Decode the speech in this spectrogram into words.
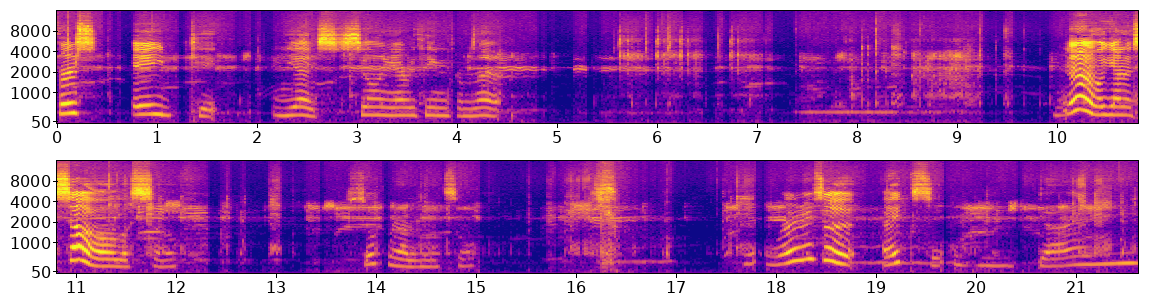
First aid kit. Yes, selling everything from that. Now we're gonna sell all the stuff. So proud of myself. Where is the exit, guys?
